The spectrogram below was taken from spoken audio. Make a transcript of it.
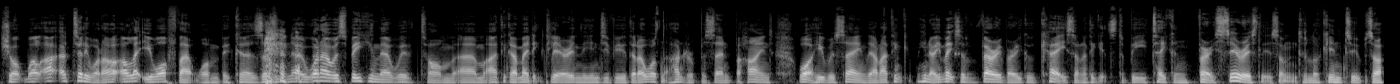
Sure. Well, I, will tell you what, I'll, I'll, let you off that one because, as you know, when I was speaking there with Tom, um, I think I made it clear in the interview that I wasn't 100% behind what he was saying there. And I think, you know, he makes a very, very good case. And I think it's to be taken very seriously as something to look into. So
